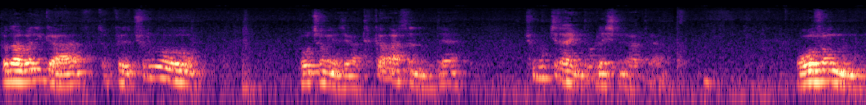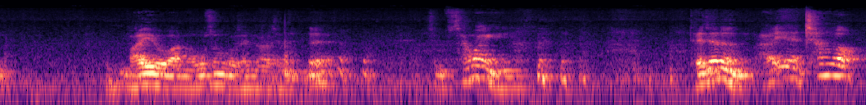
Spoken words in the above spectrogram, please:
그러다 보니까 그 충북 도청에 제가 특강 갔었는데 충북지사님 놀라시는 것 같아요. 오송 마이오와 오송고 생각하셨는데 지금 상황이 대전은 아예 창업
